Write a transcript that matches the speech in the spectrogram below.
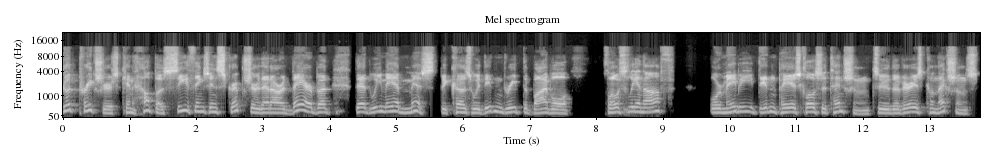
good preachers can help us see things in scripture that are there, but that we may have missed because we didn't read the Bible closely enough or maybe didn't pay as close attention to the various connections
